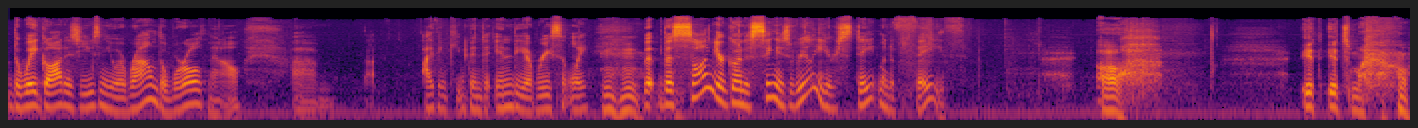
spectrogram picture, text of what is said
the way God is using you around the world now. Um, I think you've been to India recently. Mm-hmm. The, the song you're going to sing is really your statement of faith. Uh, it, it's my,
